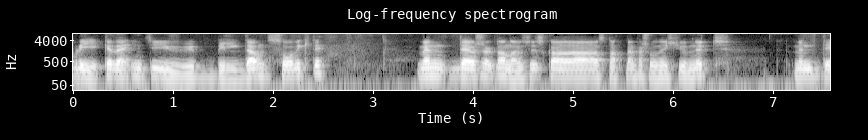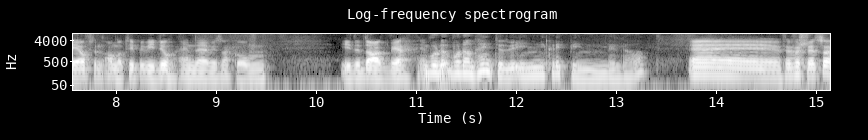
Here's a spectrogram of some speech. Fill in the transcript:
blir ikke det intervjubildene så viktig. Men det er jo selvsagt noe annet hvis du skal snakke med en person i 20 minutter. Men det er ofte en annen type video enn det vi snakker om i det daglige. Hvordan, hvordan henter du inn klipp-inn-bilder, da? Eh, for det første så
